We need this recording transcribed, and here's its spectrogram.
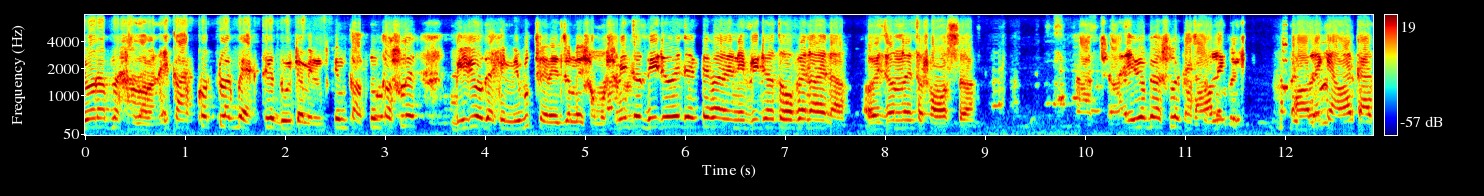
এবার আপনি সাজাবেন এই কাজ করতে লাগবে এক থেকে দুইটা মিনিট কিন্তু আপনি তো আসলে ভিডিও দেখেননি বুঝছেন? এই জন্য সমস্যা আমি তো ভিডিওই দেখতে পারিনি ভিডিও তো ওপেন হয় না ওই জন্যই তো সমস্যা। আচ্ছা এইভাবে আসলে কাজ তাহলে কি তাহলে কি আমার কাজ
